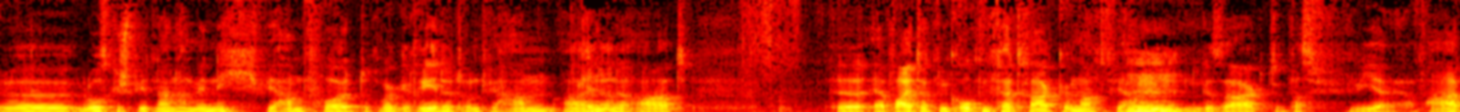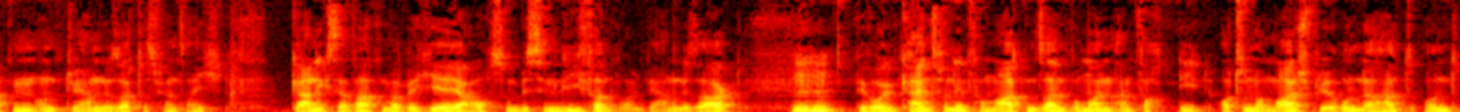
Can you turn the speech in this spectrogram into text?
äh, losgespielt. Nein, haben wir nicht. Wir haben vorher drüber geredet und wir haben eine Genau. Art äh, erweiterten Gruppenvertrag gemacht. Wir haben gesagt, was wir erwarten und wir haben gesagt, dass wir uns eigentlich gar nichts erwarten, weil wir hier ja auch so ein bisschen liefern wollen. Wir haben gesagt, Mhm. wir wollen keins von den Formaten sein, wo man einfach die Otto-Normalspielrunde hat und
